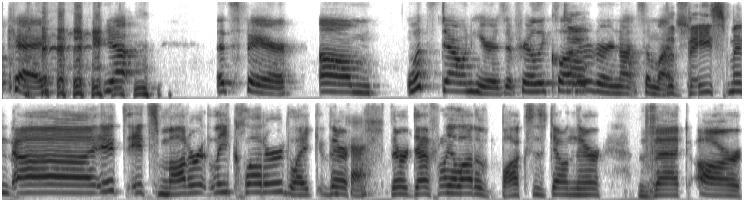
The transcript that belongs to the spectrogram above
Okay. Yeah. That's fair. Um what's down here? Is it fairly cluttered or not so much? The basement, uh, it it's moderately cluttered. Like there, okay. there are definitely a lot of boxes down there that are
